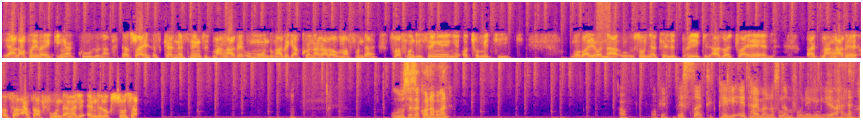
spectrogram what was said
ya lapho iba inkinga kakhulu lapho that's why esikhathini esiningi sithi uma ngabe umuntu ngabe kuyakhonakala umafundane sibafundise nge-automatic. Ngoba yona usonyathela ibreak azajwayele but uma ngabe asafunda ngale and nokususa usesekhona bongani awu okay. Besisathi kuphela i-airtime alo singamfoneli nge-airtime.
